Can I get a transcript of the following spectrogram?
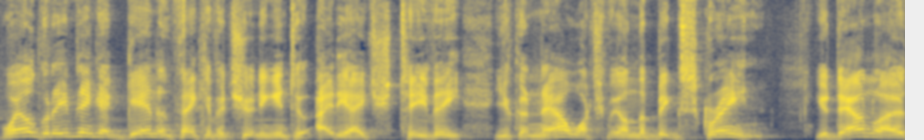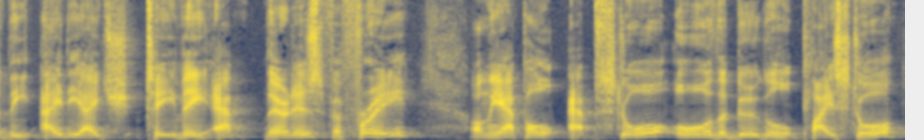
Well, good evening again, and thank you for tuning into ADH TV. You can now watch me on the big screen. You download the ADH TV app, there it is, for free on the Apple App Store or the Google Play Store.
